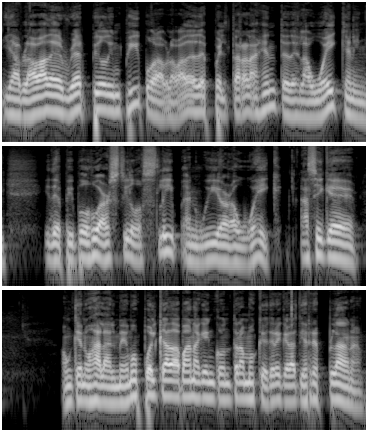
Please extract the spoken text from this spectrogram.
y hablaba de red pilling people, hablaba de despertar a la gente, del awakening y de people who are still asleep and we are awake. Así que aunque nos alarmemos por cada pana que encontramos que cree que la Tierra es plana,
